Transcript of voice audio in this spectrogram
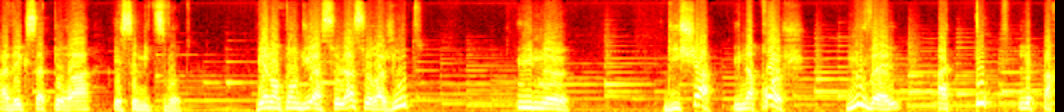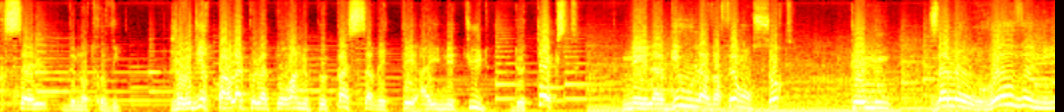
avec sa Torah et ses mitzvot. Bien entendu, à cela se rajoute une guicha, une approche nouvelle à toutes les parcelles de notre vie. Je veux dire par là que la Torah ne peut pas s'arrêter à une étude de texte, mais la Géoula va faire en sorte que nous allons revenir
